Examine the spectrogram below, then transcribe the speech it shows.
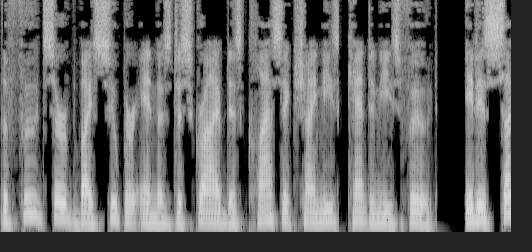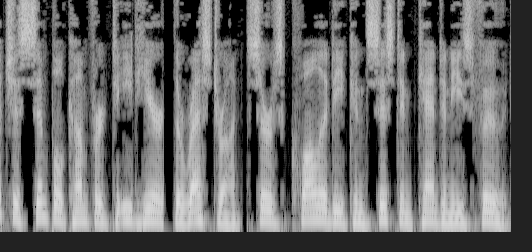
The food served by Super Inn is described as classic Chinese Cantonese food. It is such a simple comfort to eat here. The restaurant serves quality consistent Cantonese food.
